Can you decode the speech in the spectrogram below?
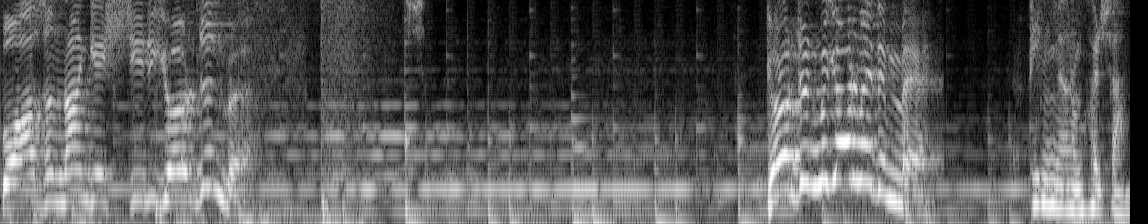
boğazından geçtiğini gördün mü? Gördün mü görmedin mi? bilmiyorum hocam.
